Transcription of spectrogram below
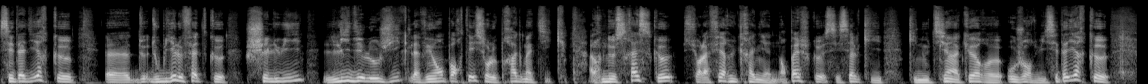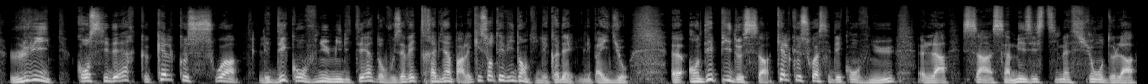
c'est-à-dire que d'oublier le fait que chez lui, l'idéologique l'avait emporté sur le pragmatique. Alors ne serait-ce que sur l'affaire ukrainienne. N'empêche que c'est celle qui, qui nous tient à cœur euh, aujourd'hui. C'est-à-dire que lui considère que quels que soient les déconvenus militaires dont vous avez très bien parlé, qui sont évidentes, il les connaît, il n'est pas idiot, euh, en dépit de ça, quels que soient ces déconvenus, la, sa, sa mésestimation de la,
